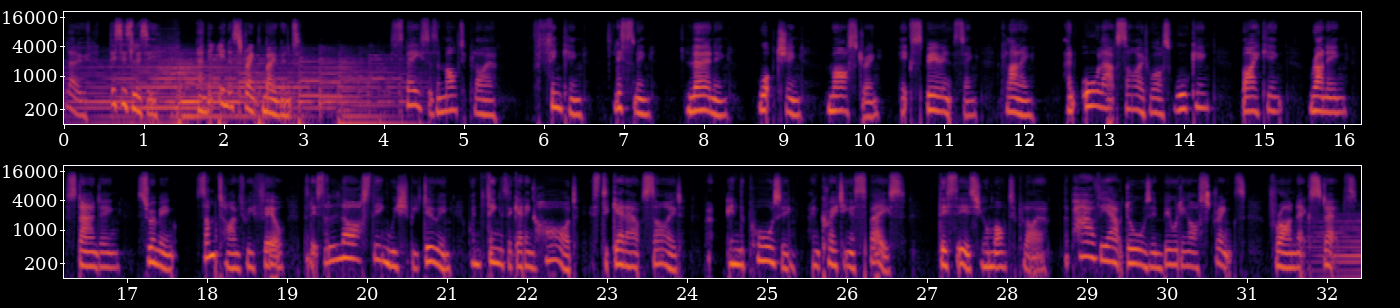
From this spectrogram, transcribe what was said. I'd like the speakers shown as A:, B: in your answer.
A: Hello, this is Lizzie and the Inner Strength Moment. Space as a multiplier for thinking, listening, learning, watching, mastering, experiencing, planning, and all outside whilst walking, biking, running, standing, swimming. Sometimes we feel that it's the last thing we should be doing when things are getting hard is to get outside. But in the pausing and creating a space, this is your multiplier. The power of the outdoors in building our strengths for our next steps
